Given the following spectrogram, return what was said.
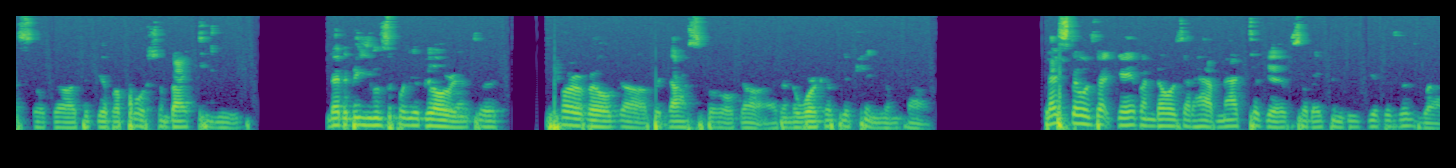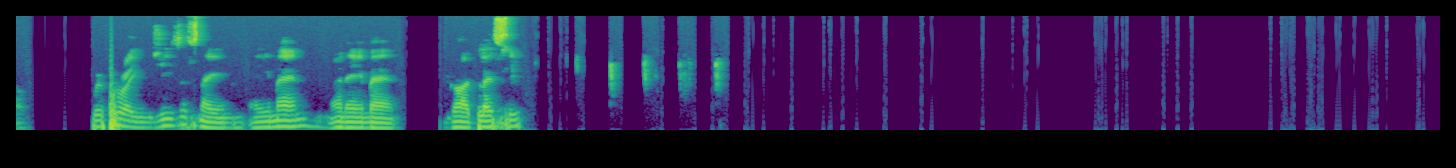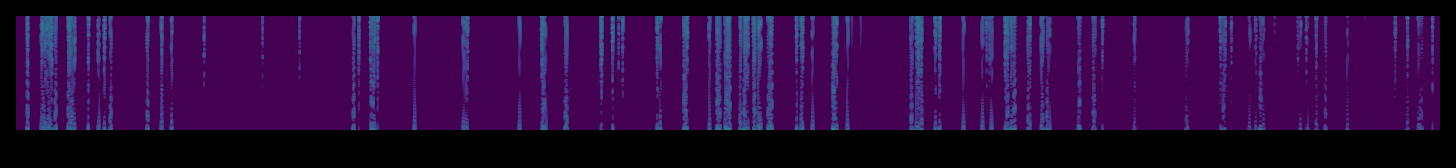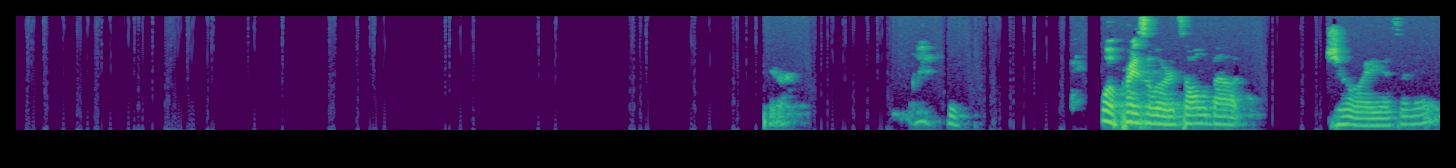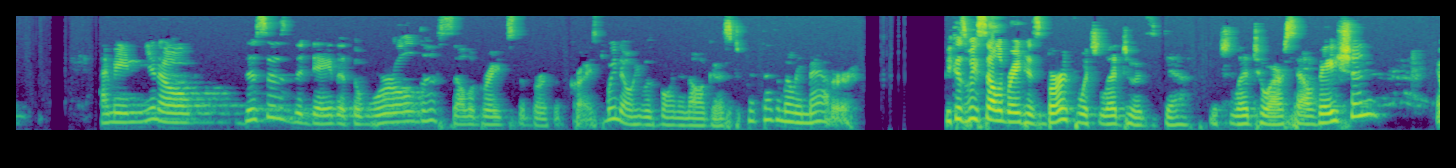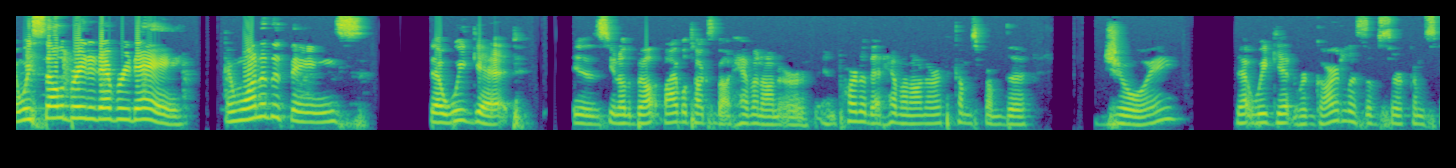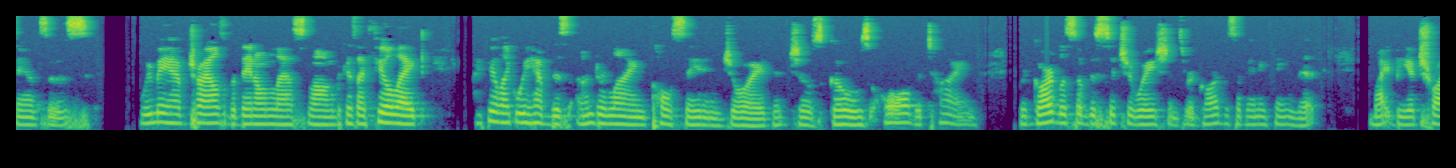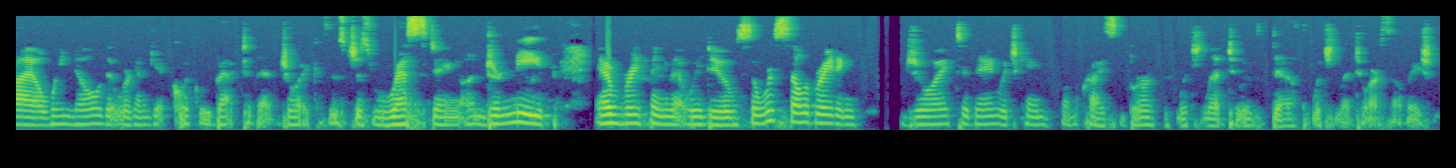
Us, oh God, to give a portion back to you. Let it be used for your glory and to further, oh God, the gospel, oh God, and the work of your kingdom, God. Bless those that give and those that have not to give so they can be givers as well. We pray in Jesus' name. Amen and amen. God bless you. Here. Well, praise the Lord. It's all about joy, isn't it? I mean, you know, this is the day that the world celebrates the birth of Christ. We know he was born in August, but it doesn't really matter. Because we celebrate his birth, which led to his death, which led to our salvation, and we celebrate it every day. And one of the things that we get is, you know, the Bible talks about heaven on earth, and part of that heaven on earth comes from the joy that we get regardless of circumstances. We may have trials, but they don't last long because I feel like I feel like we have this underlying pulsating joy that just goes all the time, regardless of the situations, regardless of anything that might be a trial. We know that we're going to get quickly back to that joy because it's just resting underneath everything that we do. So we're celebrating joy today, which came from Christ's birth, which led to his death, which led to our salvation.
